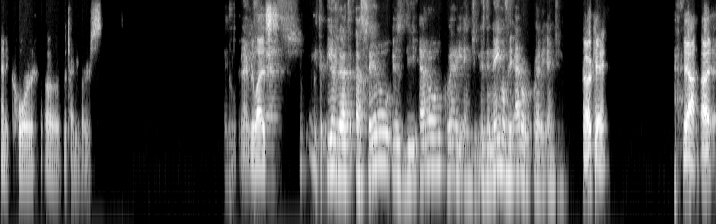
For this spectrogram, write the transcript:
kind of core of the tidyverse. And I realized it appears that Acero is the arrow query engine, is the name of the arrow query engine. Okay. Yeah, I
